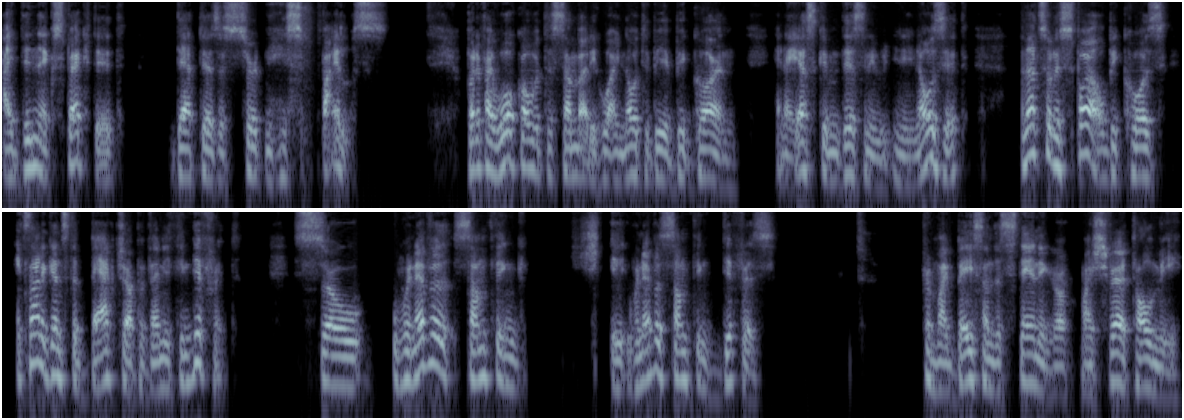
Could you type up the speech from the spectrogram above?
I didn't expect it that there's a certain hispilus. But if I walk over to somebody who I know to be a big gun and I ask him this and he, and he knows it, I'm not so spoiled because it's not against the backdrop of anything different. So whenever something, whenever something differs from my base understanding, or my shver told me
